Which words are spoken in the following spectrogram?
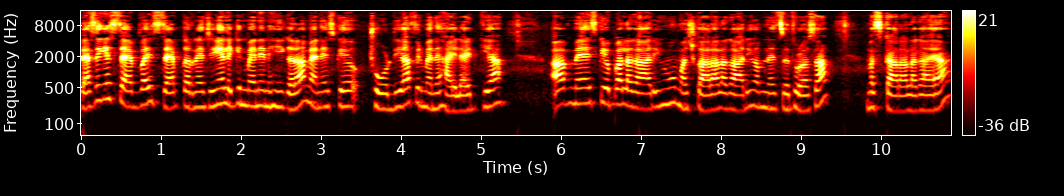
वैसे ये स्टेप बाय स्टेप करने चाहिए, लेकिन मैंने नहीं करा, मैंने इसके छोड़ दिया, फिर मैंने हाईलाइट किया। अब मैं इसके ऊपर लगा रही हूँ मस्कारा लगा रही हूँ, हमने इससे थोड़ा सा मस्कारा लगाया।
